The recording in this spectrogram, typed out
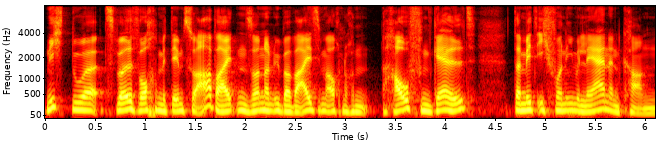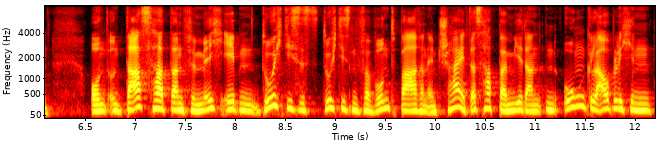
nicht nur zwölf Wochen mit dem zu arbeiten, sondern überweise ihm auch noch einen Haufen Geld, damit ich von ihm lernen kann. Und, und das hat dann für mich eben durch, dieses, durch diesen verwundbaren Entscheid, das hat bei mir dann einen unglaublichen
